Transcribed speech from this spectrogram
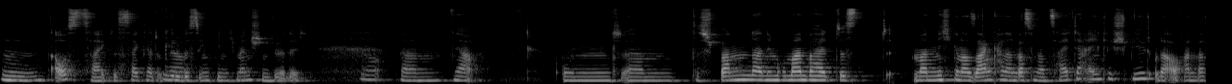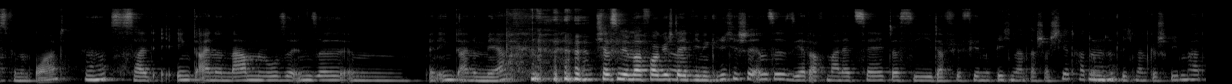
mhm. auszeigt. Es zeigt halt, okay, ja. du bist irgendwie nicht menschenwürdig. Ja. Ähm, ja. Und ähm, das Spannende an dem Roman war halt, dass man nicht genau sagen kann, an was für einer Zeit der eigentlich spielt oder auch an was für einem Ort. Mhm. Es ist halt irgendeine namenlose Insel im, in irgendeinem Meer. ich habe es mir immer vorgestellt ja. wie eine griechische Insel. Sie hat auch mal erzählt, dass sie dafür viel in Griechenland recherchiert hat und mhm. in Griechenland geschrieben hat.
